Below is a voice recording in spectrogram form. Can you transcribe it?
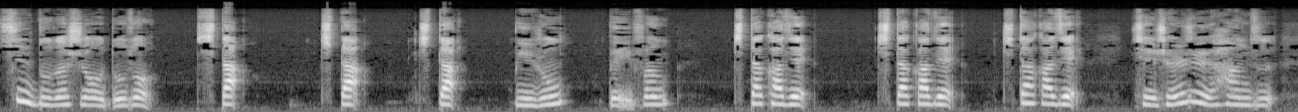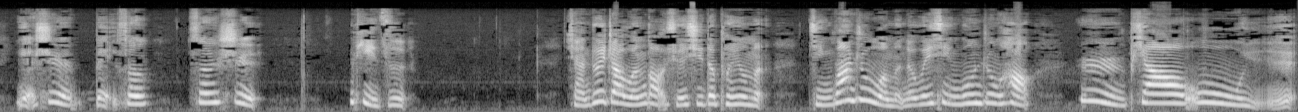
训读的时候读作 “kita”，“kita”。北，比如北风，北风，北他北风，写成日汉字也是北风，风是繁体字。想对照文稿学习的朋友们，请关注我们的微信公众号“日飘物语”。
